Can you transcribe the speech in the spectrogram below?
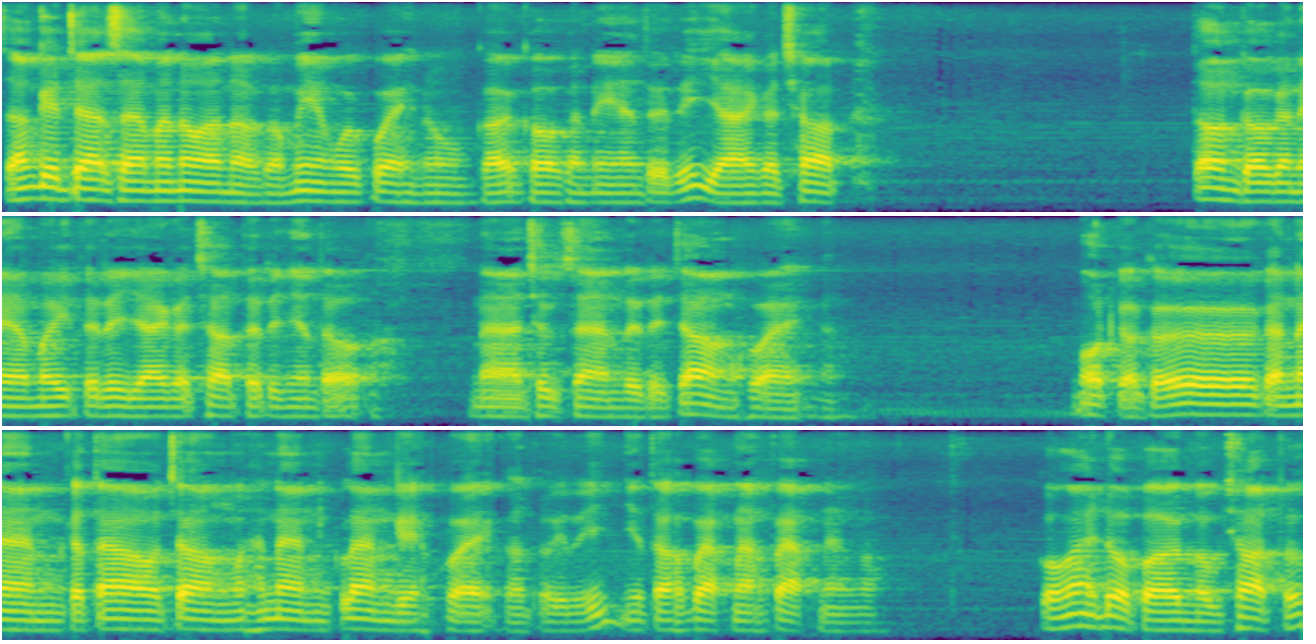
sáng chạ sa mà nó nó có miệng quay quay nó Có có cái này tôirí dài có chót Tôn có cái này mấy tôirí dài có chót tôi đi nhận tổ Na chúc san tôi đi chong khoai một cả cơ cả nàn cả tao trong nàn lan ghé quay, có tôi lý như tao bạc na bạc nào có ai đồ bờ ngủ chót chứ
